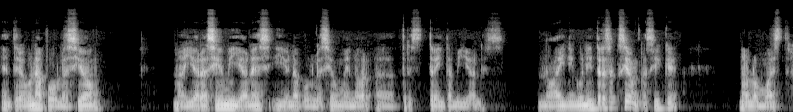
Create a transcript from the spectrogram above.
entre una población mayor a 100 millones y una población menor a 30 millones. No hay ninguna intersección, así que no lo muestra.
